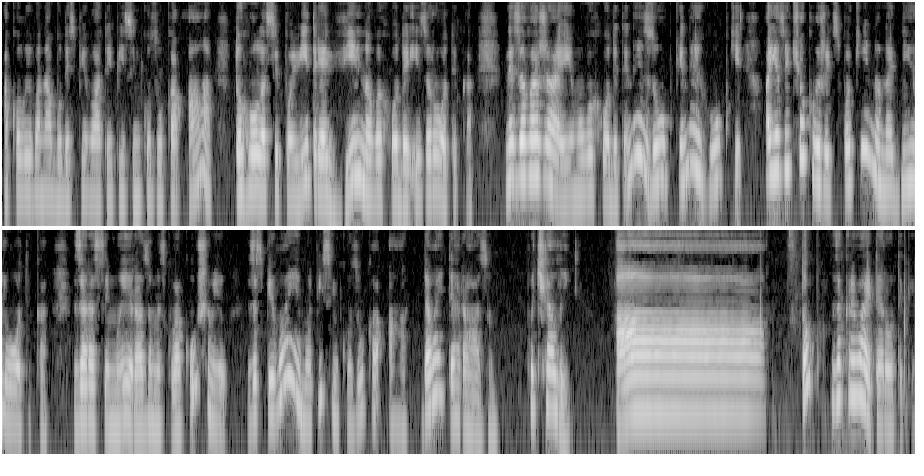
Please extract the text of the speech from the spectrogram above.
А коли вона буде співати пісеньку звука А, то голос і повітря вільно виходить із ротика. Не заважає йому виходити ні зубки, ні губки, а язичок лежить спокійно на дні ротика. Зараз і ми разом із квакушею заспіваємо пісеньку звука А. Давайте разом. Почали. А. Стоп, закривайте ротики.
